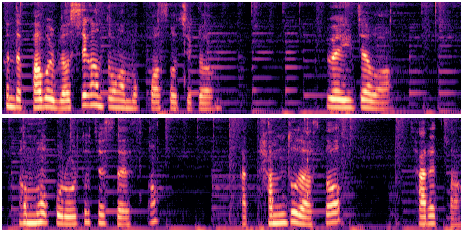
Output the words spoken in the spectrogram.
근데 밥을 몇 시간 동안 먹고 왔어, 지금. 왜 이제 와? 밥 먹고 롤토체스 했어? 아, 잠도 잤어? 잘했다.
